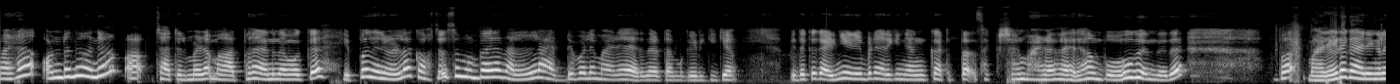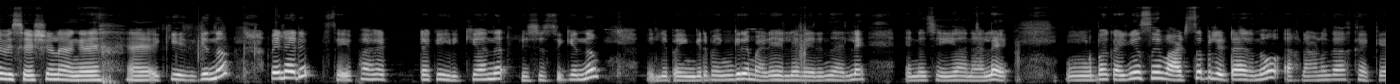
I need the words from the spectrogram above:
മഴ ഉണ്ടെന്ന് പറഞ്ഞാൽ ചാറ്റൽ മഴ മാത്രമാണ് നമുക്ക്. ഇപ്പോൾ നിലവിലുള്ള കുറച്ച് ദിവസം മുമ്പ് വരെ നല്ല അടിപൊളി മഴയായിരുന്നു കേട്ടോ നമുക്ക് ഇടുക്കിക്ക്. ഇതൊക്കെ കഴിഞ്ഞ് കഴിയുമ്പോഴായിരിക്കും ഞങ്ങൾക്ക് അടുത്ത സെക്ഷൻ മഴ വരാൻ പോകുന്നത്. അപ്പോൾ മഴയുടെ കാര്യങ്ങളും വിശേഷങ്ങളും അങ്ങനെ ആക്കിയിരിക്കുന്നു അപ്പോൾ എല്ലാവരും സേഫായിട്ട് ഒക്കെ ഇരിക്കുകയെന്ന് വിശ്വസിക്കുന്നു. വലിയ ഭയങ്കര ഭയങ്കര മഴയല്ലേ വരുന്നതല്ലേ എന്നെ ചെയ്യാനല്ലേ? അപ്പോൾ കഴിഞ്ഞ ദിവസം വാട്സപ്പിലിട്ടായിരുന്നു എറണാകുളംകാർക്കൊക്കെ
